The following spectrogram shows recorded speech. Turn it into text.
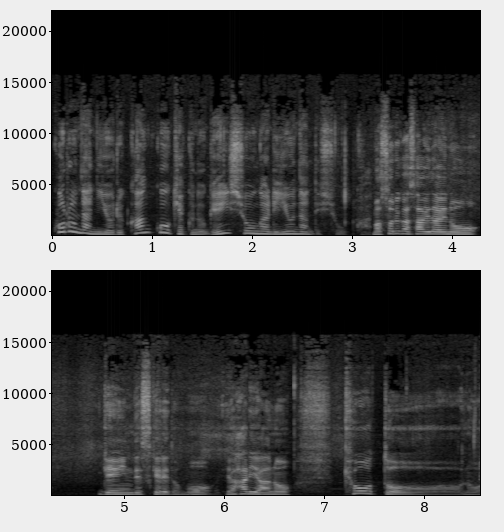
コロナによる観光客の減少が理由なんでしょうか。まあそれが最大の原因ですけれども、やはりあの京都の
